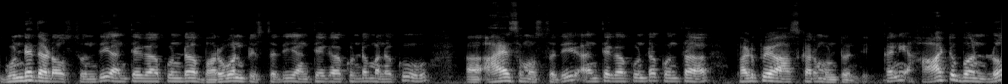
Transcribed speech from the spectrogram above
గుండె దడ వస్తుంది. అంతేకాకుండా బరువు అనిపిస్తుంది. అంతేకాకుండా మనకు ఆయాసం వస్తుంది. అంతేకాకుండా కొంత పడిపోయే ఆస్కారం ఉంటుంది. కానీ హార్ట్ బర్న్లో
